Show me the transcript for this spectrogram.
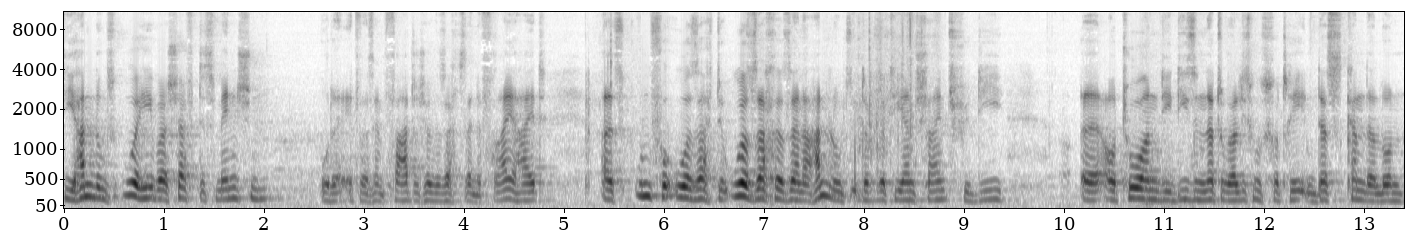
die Handlungsurheberschaft des Menschen oder etwas emphatischer gesagt seine Freiheit als unverursachte Ursache seiner Handlung zu interpretieren, scheint für die äh, Autoren, die diesen Naturalismus vertreten, das Skandalon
